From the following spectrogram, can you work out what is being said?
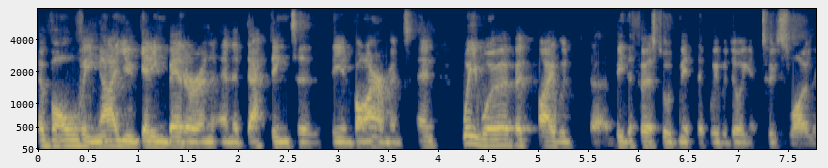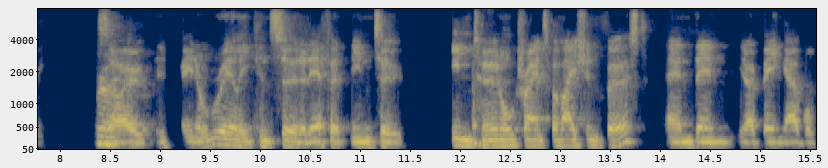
evolving? Are you getting better and, and adapting to the environment? And we were, but I would uh, be the first to admit that we were doing it too slowly. Right. So it's been a really concerted effort into internal transformation first, and then you know being able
